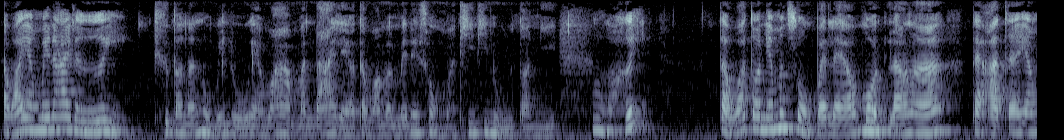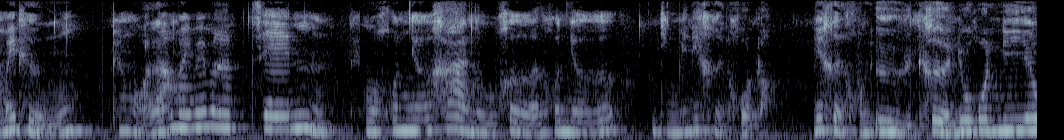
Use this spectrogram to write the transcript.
แต่ว่ายังไม่ได้เลย คือตอนนั้นหนูไม่รู้ไงว่ามันได้แล้ว แต่ว่ามันไม่ได้ส่งมาที่ที่หนูอยู่ตอนนี้หนูก็เฮ้ยแต่ว่าตอนนี้มันส่งไปแล้วหมดแล้วนะ แต่อาจจะยังไม่ถึงถึงหมอแล้วทำไมไม่มาเซ็นโหคนเยอะค่ะหนูเขินคนเยอะ จริงไม่ได้เขินคนหรอก ไม่เขินคนอื่น เขินอยู่คนเดียว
